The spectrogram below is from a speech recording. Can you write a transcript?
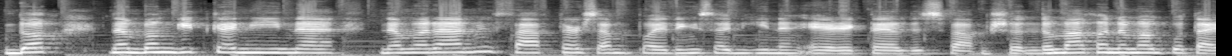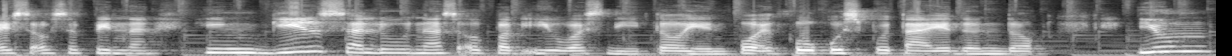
Doc, nabanggit kanina na maraming factors ang pwedeng sanhin ng erectile dysfunction. Dumako naman po tayo sa usapin na hinggil sa lunas o pag-iwas dito. Yan po, focus po tayo doon, Doc. Yung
